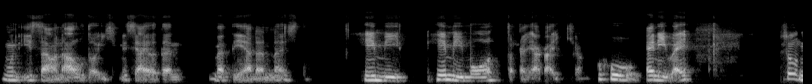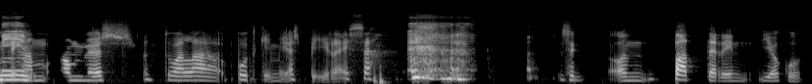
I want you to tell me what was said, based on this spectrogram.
Mun isä on autoihmisiä, joten mä tiedän näistä hemi, hemimoottoreja kaikkia. Uhu. Anyway. Sunttihan niin... on myös tuolla putkimiespiireissä. se on patterin joku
